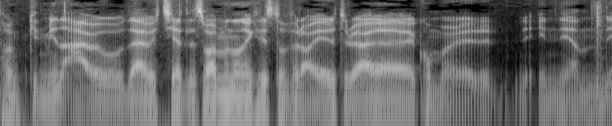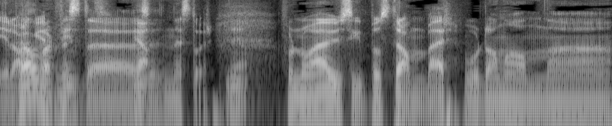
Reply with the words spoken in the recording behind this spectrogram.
tanken min er jo Det er jo et kjedelig svar, men Kristoffer Ayer tror jeg kommer inn igjen i hadde vært laget fint. neste, Ja. neste år. Ja. For nå er jeg usikker på Strandberg, hvordan han eh,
